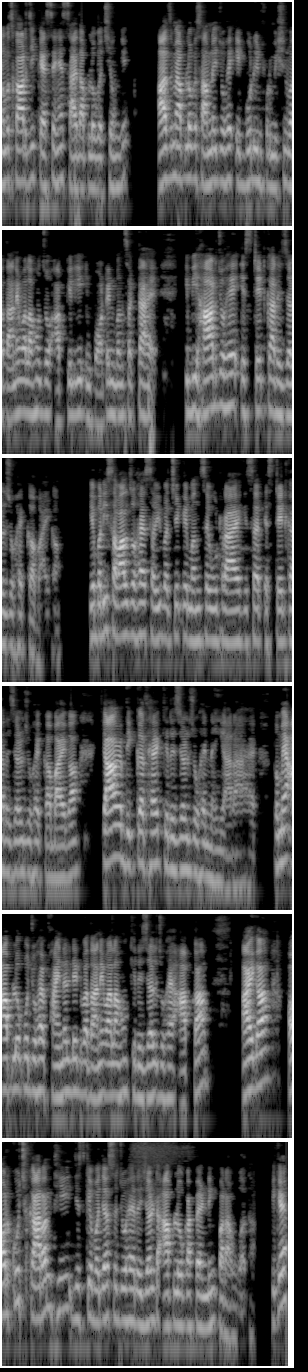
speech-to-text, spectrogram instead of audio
नमस्कार जी, कैसे हैं? शायद आप लोग अच्छे होंगे। आज मैं आप लोगों के सामने जो है एक गुड इन्फॉर्मेशन बताने वाला हूँ, जो आपके लिए इम्पोर्टेंट बन सकता है कि बिहार जो है स्टेट का रिज़ल्ट जो है कब आएगा। ये बड़ी सवाल जो है, सभी बच्चे के मन से उठ रहा है कि सर स्टेट का रिज़ल्ट जो है कब आएगा? क्या दिक्कत है कि रिज़ल्ट जो है नहीं आ रहा है? तो मैं आप लोग को जो है फाइनल डेट बताने वाला हूँ कि रिज़ल्ट जो है आपका आएगा। और कुछ कारण थी जिसके वजह से जो है रिज़ल्ट आप लोग का पेंडिंग पड़ा हुआ था। ठीक है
